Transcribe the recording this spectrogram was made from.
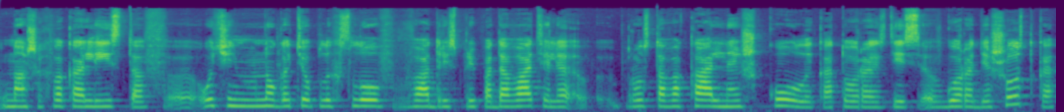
наших вокалистов. Э, Очень много теплых слов в адрес преподавателя э, просто вокальной школы, которая здесь в городе Шостка.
